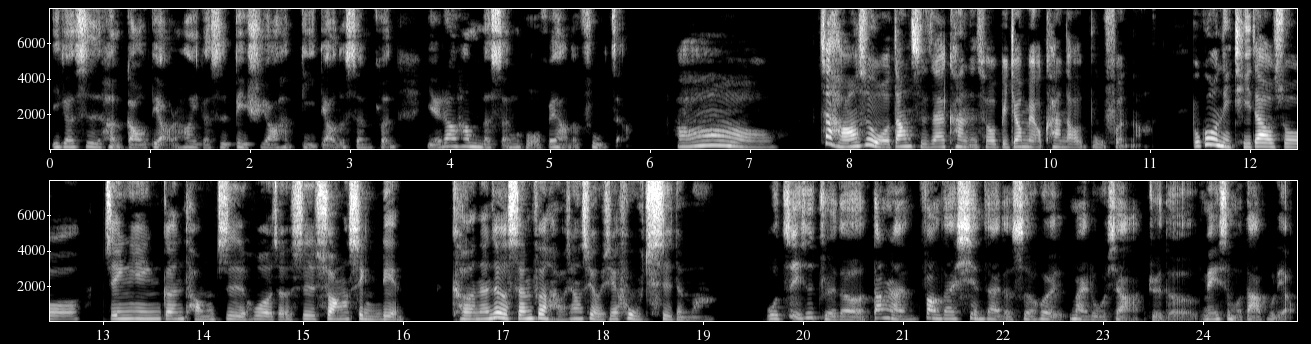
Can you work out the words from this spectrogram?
一个是很高调，然后一个是必须要很低调的身份，也让他们的生活非常的复杂。哦，这好像是我当时在看的时候比较没有看到的部分啊。不过你提到说精英跟同志或者是双性恋，可能这个身份好像是有些互斥的吗？我自己是觉得，当然放在现在的社会脉络下，觉得没什么大不了。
